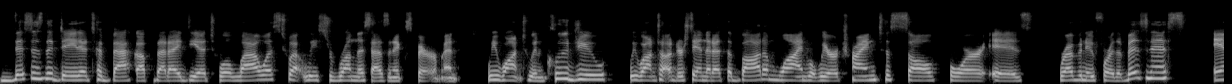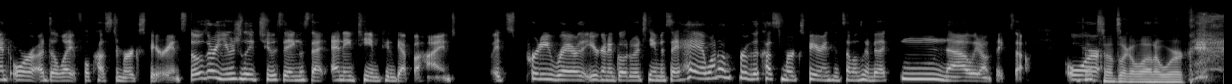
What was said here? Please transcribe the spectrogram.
This is the data to back up that idea to allow us to at least run this as an experiment. We want to include you. We want to understand that at the bottom line, what we are trying to solve for is revenue for the business and or a delightful customer experience. Those are usually two things that any team can get behind. It's pretty rare that you're going to go to a team and say, "Hey, I want to improve the customer experience," and someone's going to be like, mm, "No, we don't think so." Or that sounds like a lot of work.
